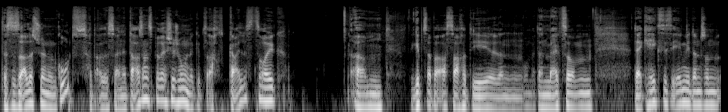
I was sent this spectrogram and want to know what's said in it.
das ist alles schön und gut, hat alles seine Daseinsberechtigung, da gibt's auch geiles Zeug. Ähm, da gibt's aber auch Sachen, die dann, wo man dann merkt, so, mh, der Keks ist irgendwie dann schon,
